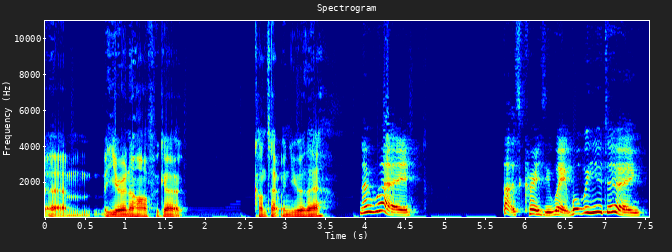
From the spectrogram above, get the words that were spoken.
um, a year and a half ago. Contact when you were there. No way. That is crazy. Wait, what were you doing?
